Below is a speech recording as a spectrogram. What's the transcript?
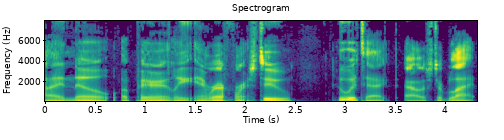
I know, apparently in reference to who attacked Aleister Black.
